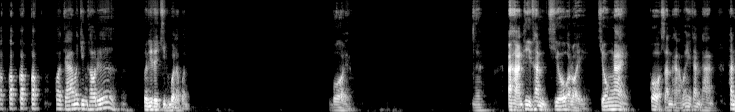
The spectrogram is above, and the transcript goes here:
ก๊อกก๊อกก๊อกก๊อกพ่อจ้ามากินเขาวเด้อพื้นที่ได้กินบ่ล่ะบ่นบ่แล้วนะอาหารที่ท่านเคี้ยวอร่อยเคี้ยวง่าย ก็สรรหามาให้ท่านทาน ท่าน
